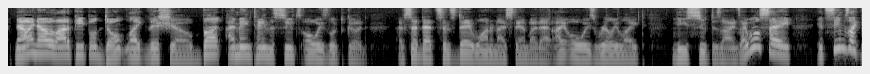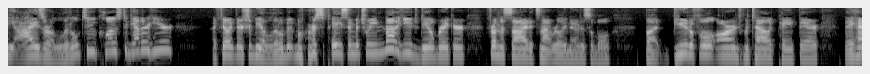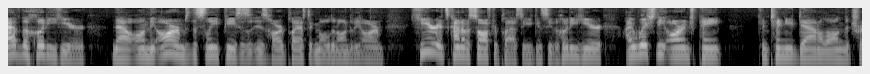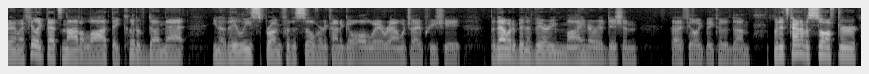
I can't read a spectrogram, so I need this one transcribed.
Now, I know a lot of people don't like this show, but I maintain the suits always looked good. I've said that since day one, and I stand by that. I always really liked these suit designs. I will say, it seems like the eyes are a little too close together here. I feel like there should be a little bit more space in between. Not a huge deal breaker. From the side, it's not really noticeable. But beautiful orange metallic paint there. They have the hoodie here. Now, on the arms, the sleeve piece is, is hard plastic molded onto the arm. Here, it's kind of a softer plastic. You can see the hoodie here. I wish the orange paint continued down along the trim. I feel like that's not a lot. They could have done that. You know, they at least sprung for the silver to kind of go all the way around, which I appreciate. But that would have been a very minor addition that I feel like they could have done. But it's kind of a softer,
